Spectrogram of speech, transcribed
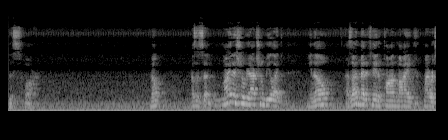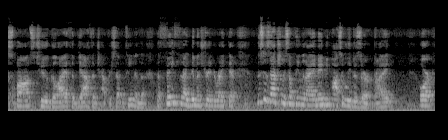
this far? No. As I said, my initial reaction would be like, you know, as I meditate upon my, my response to Goliath of Gath in chapter 17 and the, the faith that I demonstrated right there, this is actually something that I maybe possibly deserve, right? Or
